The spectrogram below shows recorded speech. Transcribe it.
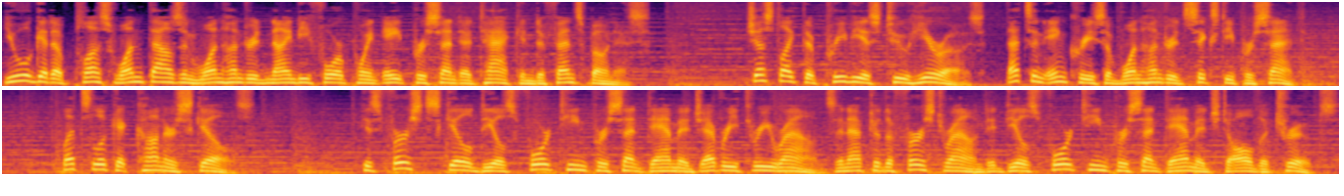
you will get a plus 1194.8% attack and defense bonus. Just like the previous two heroes, that's an increase of 160%. Let's look at Connor's skills. His first skill deals 14% damage every 3 rounds and after the first round it deals 14% damage to all the troops.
